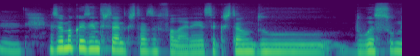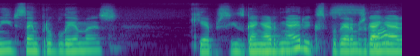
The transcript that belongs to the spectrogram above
Hum. Essa é uma coisa interessante que estás a falar, é essa questão do, do assumir sem problemas que é preciso ganhar dinheiro e que se pudermos ganhar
